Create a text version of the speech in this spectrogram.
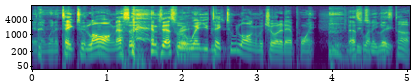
and then when it take too long, that's that's when Right. when you take too long to mature to that point, that's when it gets tough.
